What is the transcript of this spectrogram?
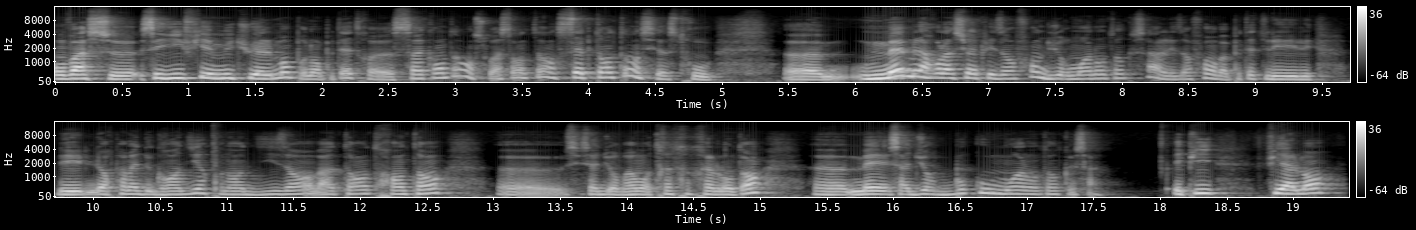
on va s'édifier mutuellement pendant peut-être 50 ans, 60 ans, 70 ans si ça se trouve. Euh, même la relation avec les enfants dure moins longtemps que ça. Les enfants, on va peut-être les, leur permettre de grandir pendant 10 ans, 20 ans, 30 ans, euh, si ça dure vraiment très très très longtemps, euh, mais ça dure beaucoup moins longtemps que ça. Et puis, finalement,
